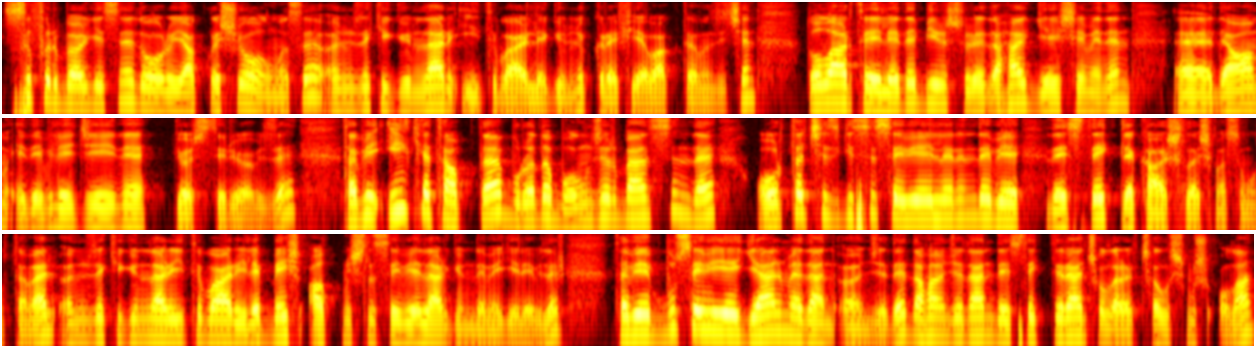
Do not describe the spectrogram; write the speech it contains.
sıfır bölgesine doğru yaklaşıyor olması önümüzdeki günler itibariyle günlük grafiğe baktığımız için dolar TL'de bir süre daha gevşemenin e, devam edebileceğini gösteriyor bize. Tabii ilk etapta burada Bollinger Bands'in de orta çizgisi seviyelerinde bir destekle karşılaşması muhtemel. Önümüzdeki günler itibariyle 5.60'lı seviyeler gündeme gelebilir. Tabii bu seviyeye gelmeden önce de daha önceden destek direnç olarak çalışmış olan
